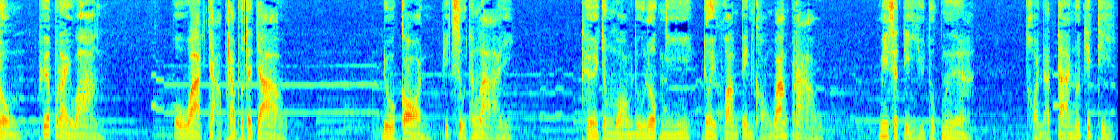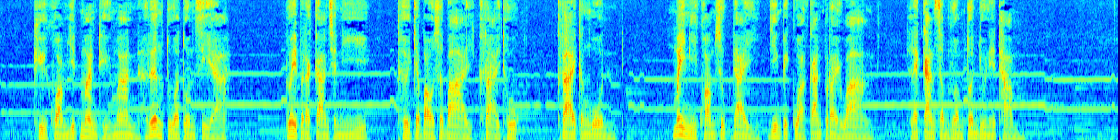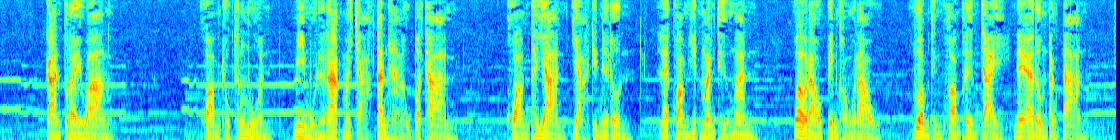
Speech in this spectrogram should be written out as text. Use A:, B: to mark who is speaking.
A: รงเพื่อปล่อยวาง โอวาทจากพระพุทธเจ้า ดูก่อนภิกษุทั้งหลาย เธอจงมองดูโลกนี้โดยความเป็นของว่างเปล่า มีสติอยู่ทุกเมื่อ ถอนอัตตานุทิฏฐิ คือความยึดมั่นถือมั่นเรื่องตัวตนเสีย ด้วยประการชนี้ เธอจะเบาสบาย คลายทุกข์ คลายกังวล ไม่มีความสุขใดยิ่งไปกว่าการปล่อยวาง และการสำรวมตนอยู่ในธรรม การปล่อยวาง ความทุกข์ทั้งมวลมีมูลรากมาจากตัณหาอุปทาน ความทะยานอยากดิ้นรน และความยึดมั่นถือมั่น ว่าเราเป็นของเรา รวมถึงความเพลินใจในอารมณ์ต่าง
